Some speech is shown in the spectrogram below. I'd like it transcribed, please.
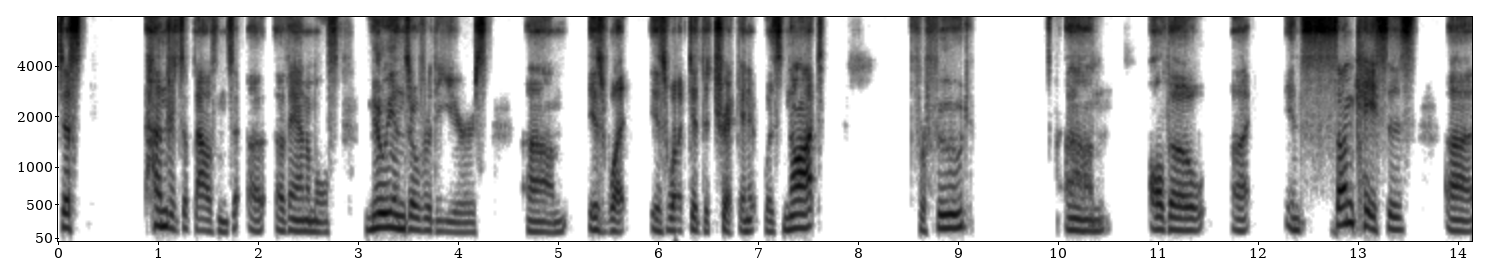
just hundreds of thousands of, of, animals, millions over the years, um, is what is what did the trick. And it was not for food, although uh, in some cases, uh,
